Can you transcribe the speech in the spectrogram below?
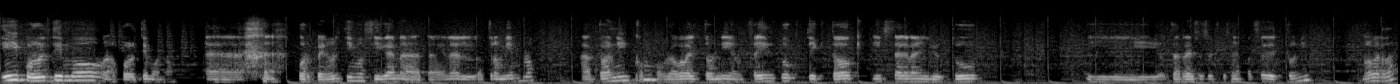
Y por último, no, por último no, uh, por penúltimo sigan a, también al otro miembro, a Tony, como Global Tony en Facebook, TikTok, Instagram, YouTube y otras redes sociales que se me pase de Tony, ¿no, verdad?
